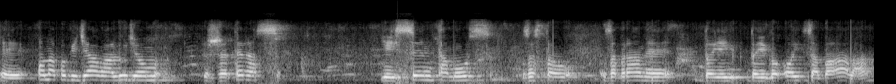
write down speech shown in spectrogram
e, ona powiedziała ludziom, że teraz jej syn Tamus został zabrany do, jej, do jego ojca Baala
